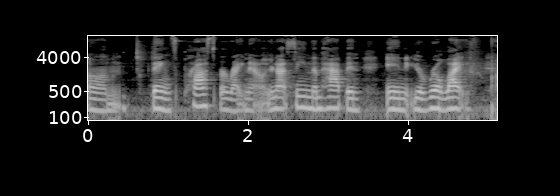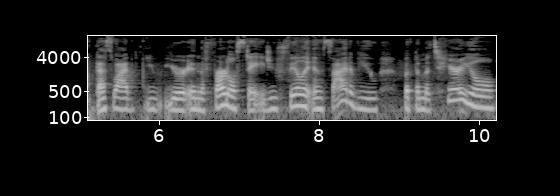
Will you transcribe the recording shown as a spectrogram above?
um, things prosper right now. You're not seeing them happen in your real life. That's why you, you're in the fertile stage. You feel it inside of you, but the material,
